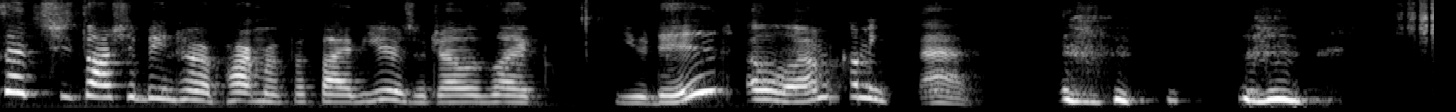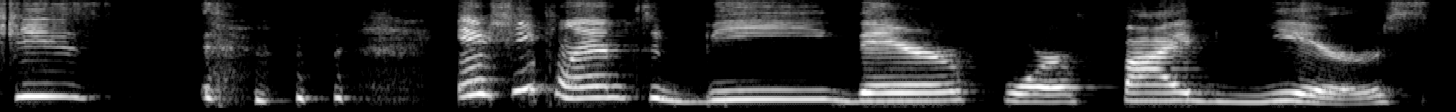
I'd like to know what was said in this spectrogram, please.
said she thought she'd be in her apartment for five years, which I was like, you did? Oh, I'm coming back. She's if she planned to be there for five years,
